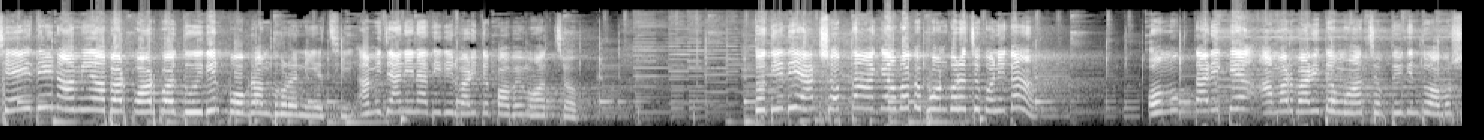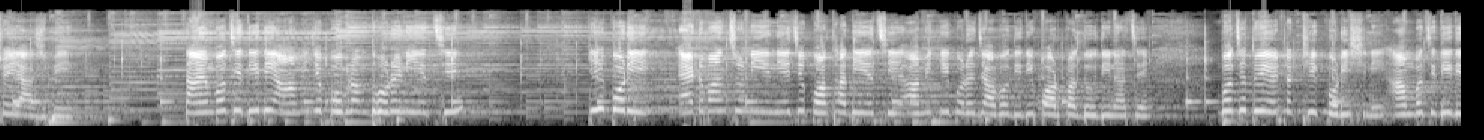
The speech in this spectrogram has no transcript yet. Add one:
সেই দিন আমি আবার পরপর দুই দিন প্রোগ্রাম ধরে নিয়েছি। আমি জানি না দিদির বাড়িতে কবে মহোৎসব। তো দিদি এক সপ্তাহ আগে আমাকে ফোন করেছে, কণিকা, অমুক তারিখে আমার বাড়িতে মহোৎসব, তুই কিন্তু অবশ্যই আসবি। তাই আমি বলছি, দিদি, আমি যে প্রোগ্রাম ধরে নিয়েছি কি করি? অ্যাডভান্সও নিয়ে নিয়েছি, কথা দিয়েছি। আমি কি করে যাব দিদি? পরপর দুই দিন আছে। বলছে, তুই এটা ঠিক করিসনি আমি বলছি, দিদি,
